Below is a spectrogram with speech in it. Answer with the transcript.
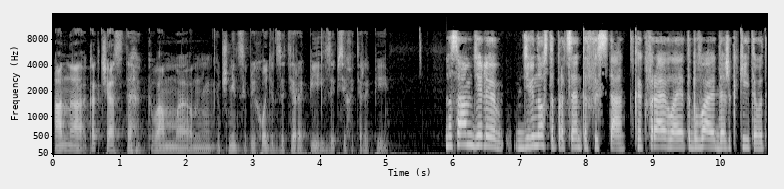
Анна, как часто к вам эм, ученицы приходят за терапией, за психотерапией? На самом деле 90% из 100. Как правило, это бывают даже какие-то вот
